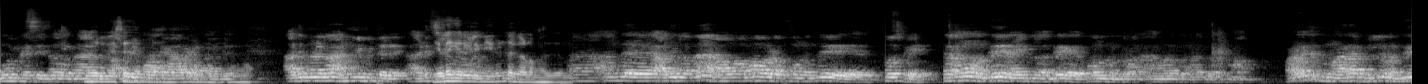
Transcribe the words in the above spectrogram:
நூறு மெசேஜ் தான் ஒரு நாள் மெசேஜ் அது. முன்னாடி அன்லிமிட்டெட் இளைஞர்களின் இருண்ட காலம் அது. அந்த அது இல்லாம அவங்க அம்மாவோட ஃபோன் வந்து போஸ்ட் பெய்டு தினமும் வந்து நைட்ல வந்து ஃபோன் பண்றாங்க வருமா வழக்கத்துக்கு மாறா பில்லு வந்து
